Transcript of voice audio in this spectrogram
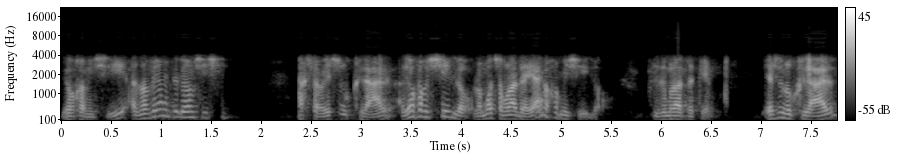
ביום חמישי, אז מעבירים את זה ביום שישי. עכשיו, יש לנו כלל, יום חמישי לא, למרות שהמולד היה, יום חמישי לא, כי זה מולד זקן. יש לנו כלל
